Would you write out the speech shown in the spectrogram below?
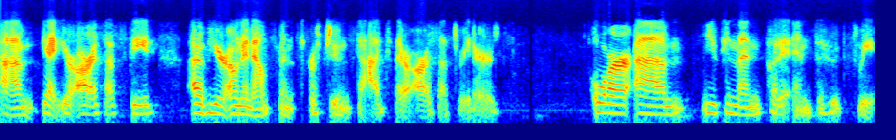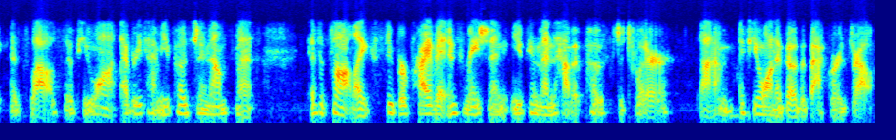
um, get your RSS feed of your own announcements for students to add to their RSS readers. Or um, you can then put it into Hootsuite as well. So if you want, every time you post an announcement, if it's not like super private information, you can then have it post to Twitter um, if you want to go the backwards route.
